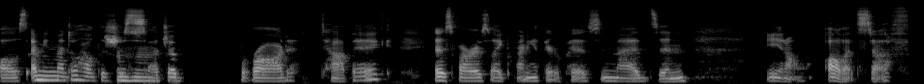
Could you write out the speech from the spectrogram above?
all this. I mean, mental health is just mm-hmm. such a broad topic as far as like finding a therapist and meds and you know all that stuff.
